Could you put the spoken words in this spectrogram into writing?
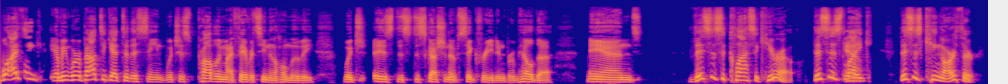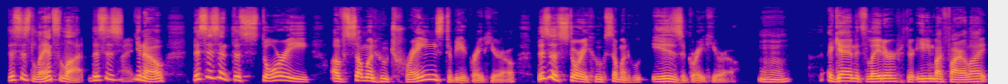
well, I think, I mean, we're about to get to this scene, which is probably my favorite scene in the whole movie, which is this discussion of Siegfried and Brumhilde. And this is a classic hero. This is Yeah. like, this is King Arthur. This is Lancelot. This is, you know, this isn't the story of someone who trains to be a great hero. This is a story who someone who is a great hero. Mm-hmm. Again, it's later. They're eating by firelight,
